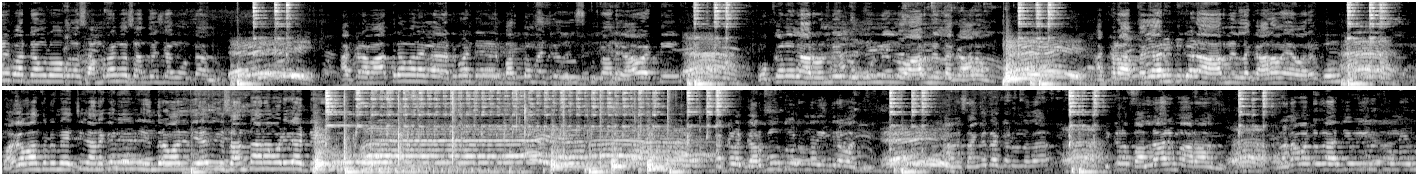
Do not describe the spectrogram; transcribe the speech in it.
అత్తగారి పట్నం లోపల సంబరంగా సంతోషంగా ఉంటాను. అక్కడ మాత్రం మనకు అటువంటి భర్త మంచిగా చూసుకుంటాను కాబట్టి ఒక్క నెల రెండు నెలలు మూడు నెలలు ఆరు నెలల కాలం. అక్కడ అత్తగారింటి కాడ ఆరు నెలల కాలం అయ్యే వరకు భగవంతుడు మెచ్చి కనుక నేను ఇంద్రవాది దేవికి సంతానం అడిగట్టాడు గర్భంతో ఉన్నది ఇంద్రవతి. ఆమె సంగతి అక్కడ ఉన్నదా? ఇక్కడ బల్లాని మహారాజు. రణవంట రాజ్యం ఏలుతున్నాడు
